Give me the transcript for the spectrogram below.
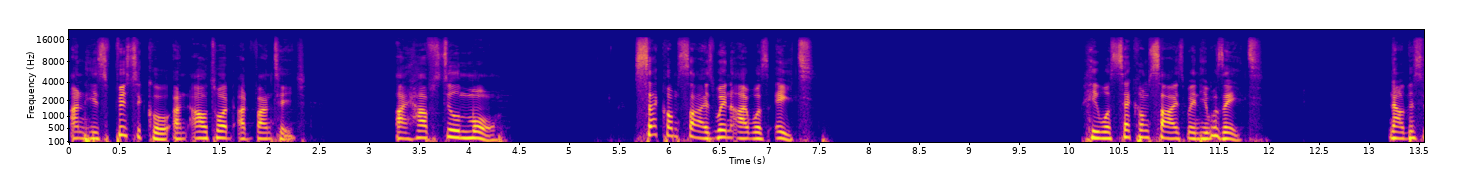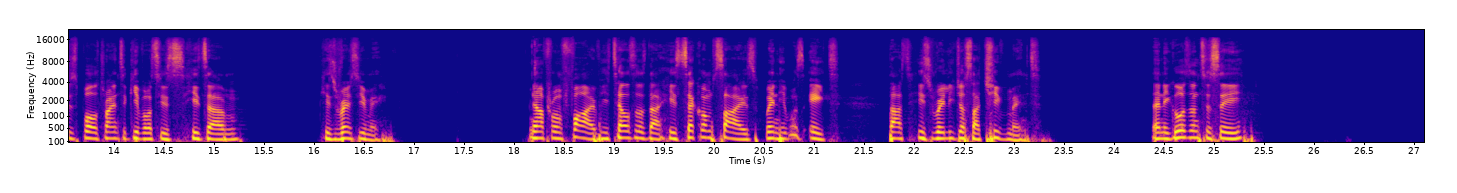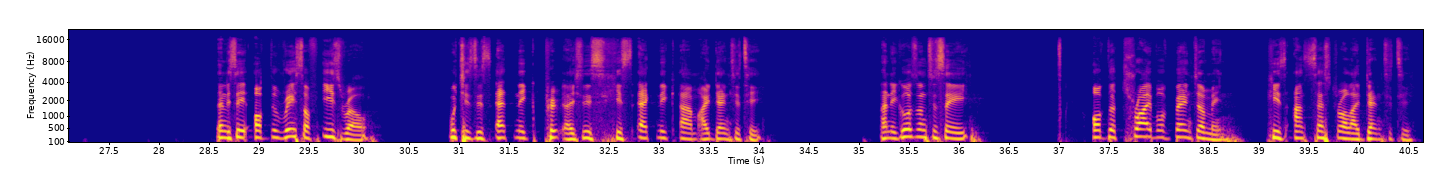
and his physical and outward advantage, I have still more. Circumcised when I was eight. He was circumcised when he was eight. Now, this is Paul trying to give us his, his, um, his resume. Now, from five, he tells us that he's circumcised when he was eight. That's his religious achievement. Then he goes on to say, then he say, of the race of Israel, which is his ethnic, uh, his ethnic um, identity. And he goes on to say, of the tribe of Benjamin, his ancestral identity.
